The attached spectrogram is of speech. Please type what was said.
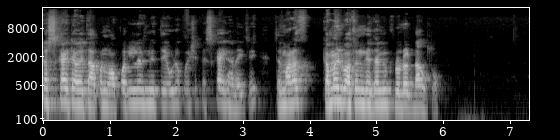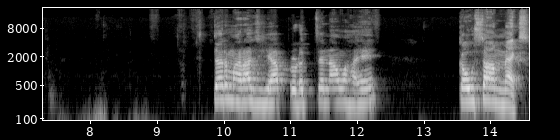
कसं काय ठेवायचं? आपण वापरलेलं नाही तर एवढे पैसे कसं काय घालायचे? तर मला कमेंट वाचून घ्यायचा मी प्रोडक्ट दाखवतो. तर महाराज ह्या प्रोडक्टचं नाव आहे कौसा मॅक्स.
